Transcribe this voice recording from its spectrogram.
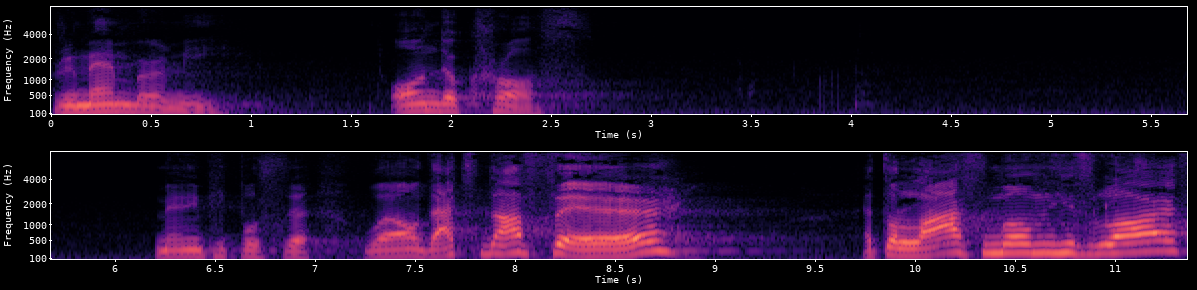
Remember me on the cross. Many people say, Well, that's not fair. At the last moment of his life,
